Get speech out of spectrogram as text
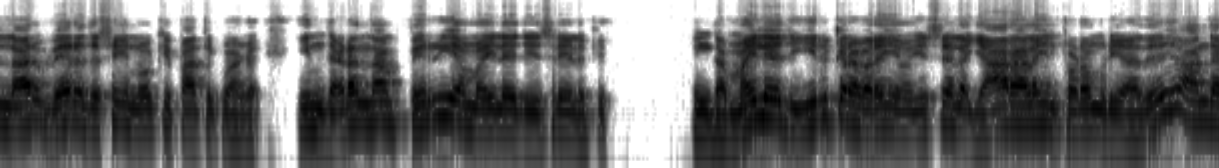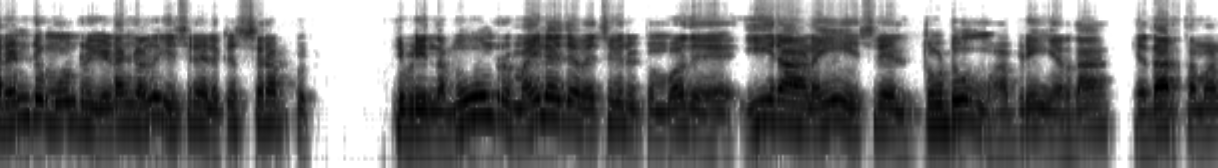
எல்லாரும் வேறு திசையை நோக்கி பார்த்துக்குவாங்க. இந்த இடம் தான் பெரிய மைலேஜ் இஸ்ரேலுக்கு. இந்த மைலேஜ் இருக்கிற வரையும் இஸ்ரேலை யாராலையும் தொட முடியாது. அந்த 2, 3 இடங்கள் இஸ்ரேலுக்கு சிறப்பு. இப்படி இந்த மூன்று மைலேஜை வச்சுருக்கும் போது ஈரானை இஸ்ரேல் தொடும் அப்படிங்கிறதான் தான் எதார்த்தமான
